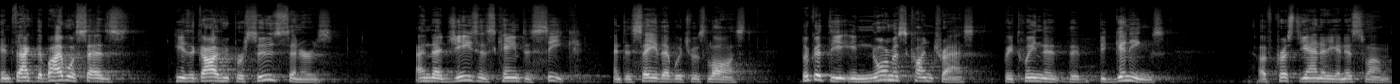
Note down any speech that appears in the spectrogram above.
In fact, the Bible says He's a God who pursues sinners, and that Jesus came to seek and to save that which was lost. Look at the enormous contrast between the, the beginnings of Christianity and Islam.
